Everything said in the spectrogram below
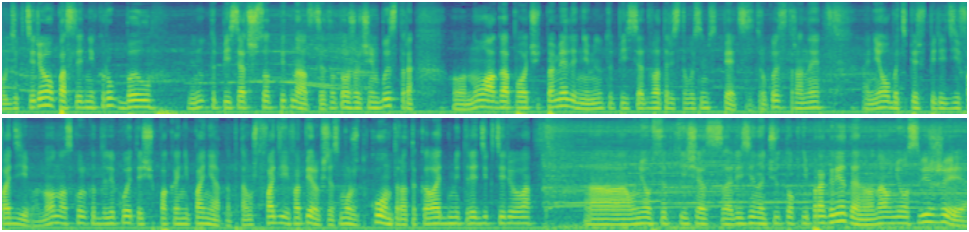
у Дегтярева последний круг был Минута 50-615, это тоже очень быстро. Ну, Агапова чуть помедленнее, минута 52-385. С другой стороны, они оба теперь впереди Фадиева. Но насколько далеко, это еще пока непонятно. Потому что Фадиев, во-первых, сейчас может контратаковать Дмитрия Дегтярева. А, у него все-таки сейчас резина чуток не прогретая, но она у него свежее.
